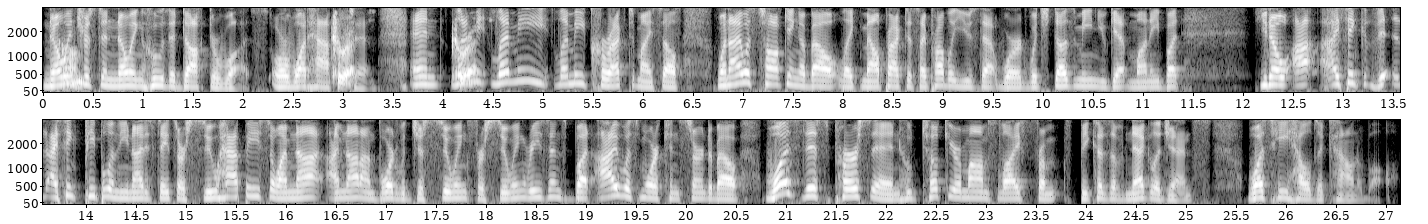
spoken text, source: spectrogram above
No um, interest in knowing who the doctor was or what happened correct. to him. And correct. let me let me let me correct myself. When I was talking about like malpractice, I probably used that word, which does mean you get money, but you know, I, I think th- I think people in the United States are sue happy, so I'm not I'm not on board with just suing for suing reasons. But I was more concerned about was this person who took your mom's life from because of negligence was he held accountable?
